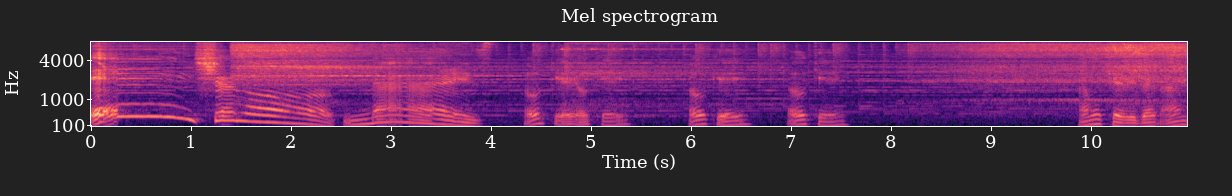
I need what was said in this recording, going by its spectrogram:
Hey, Sherlock! Nice! Okay, okay. Okay, okay. I'm okay with that. I'm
